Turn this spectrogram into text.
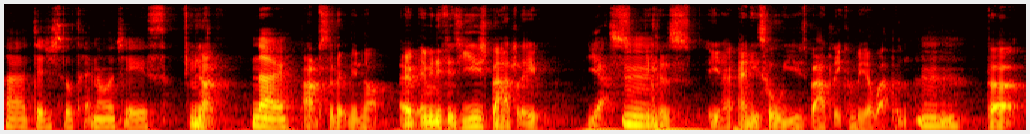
uh, digital technologies? No, No. absolutely not. I, I mean, if it's used badly, yes, because you know any tool used badly can be a weapon. But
